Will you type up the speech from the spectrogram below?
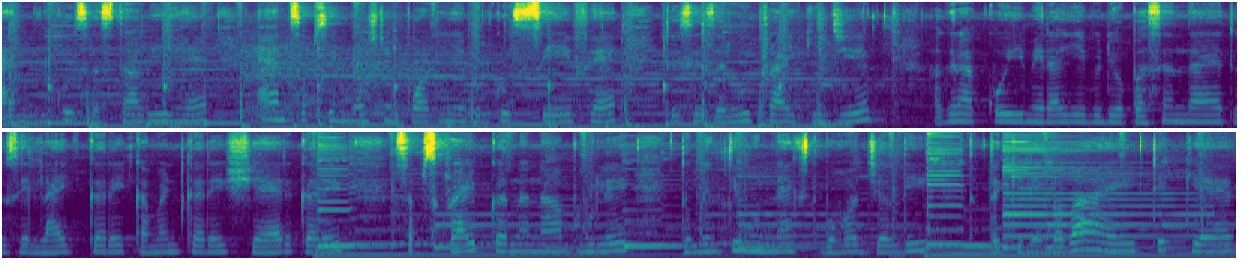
एंड बिल्कुल सस्ता भी है एंड सबसे मोस्ट इंपॉर्टेंट ये बिल्कुल सेफ़ है तो इसे ज़रूर ट्राई कीजिए। अगर आपको ये मेरा ये वीडियो पसंद आया तो उसे लाइक करें कमेंट करें शेयर करें सब्सक्राइब करना ना भूलें। तो मिलती हूँ नेक्स्ट बहुत जल्दी। तब तक के लिए बाय टेक केयर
